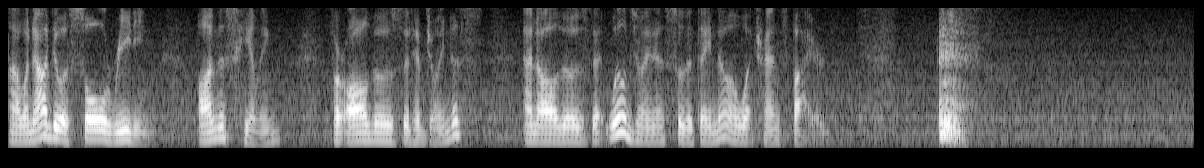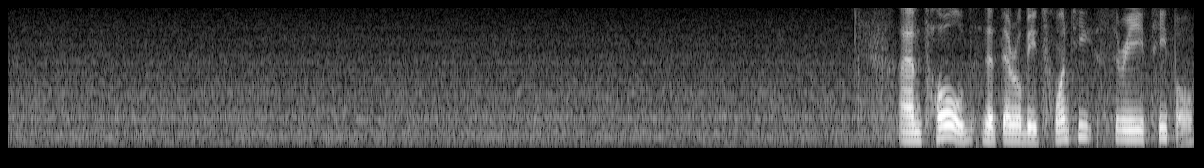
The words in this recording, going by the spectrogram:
Uh, I will now do a soul reading on this healing for all those that have joined us and all those that will join us so that they know what transpired. I am told that there will be 23 people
